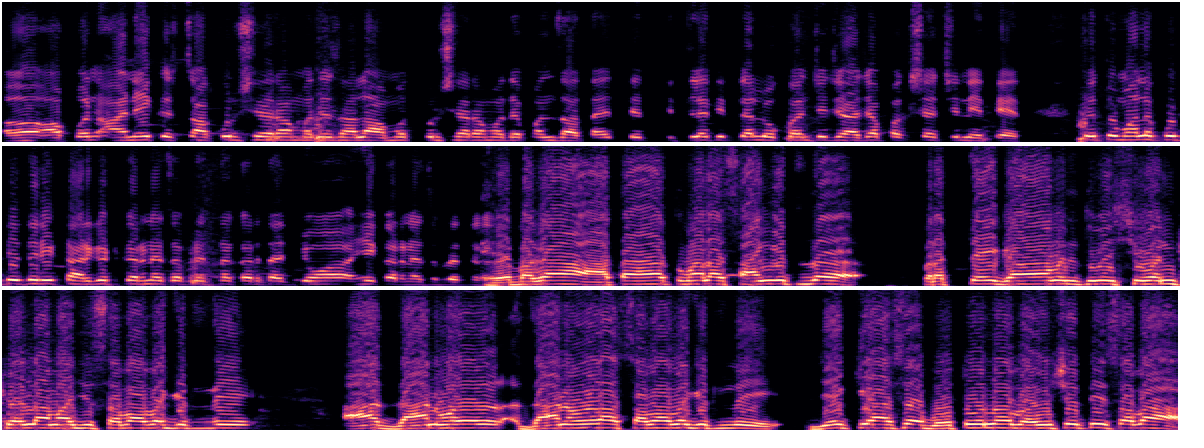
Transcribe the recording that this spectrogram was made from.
आपण अनेक चाकूर शहरामध्ये झाला अहमदपूर शहरामध्ये पण जात आहेत ते तिथल्या तिथल्या लोकांचे ज्या ज्या पक्षाचे नेते आहेत ते तुम्हाला कुठेतरी टार्गेट करण्याचा प्रयत्न करतात किंवा हे करण्याचा प्रयत्न हे बघा आता तुम्हाला सांगितलं प्रत्येक गावामध्ये तुम्ही शिवणखेडला माझी सभा बघितली. आज जानवळ जानवळला सभा बघितली. जे की असं भूतो न भविष्यती सभा.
